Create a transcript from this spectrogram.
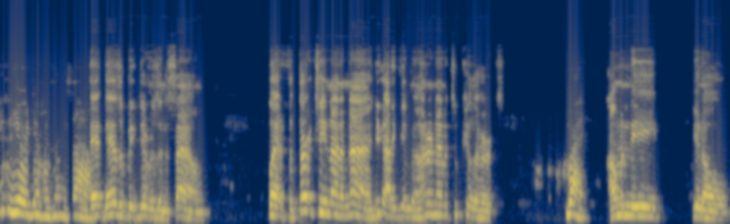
You can hear a difference in the sound. There, there's a big difference in the sound. But for 13.99, you got to give me 192 kilohertz. Right. I'm gonna need, you know,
